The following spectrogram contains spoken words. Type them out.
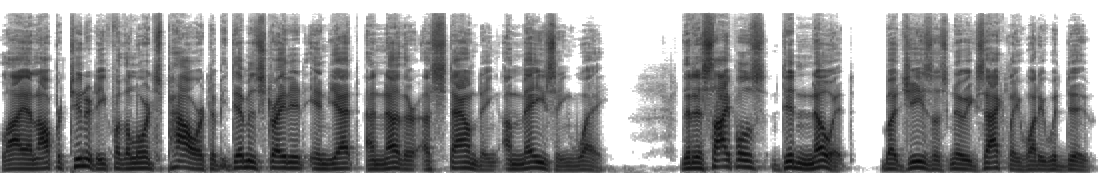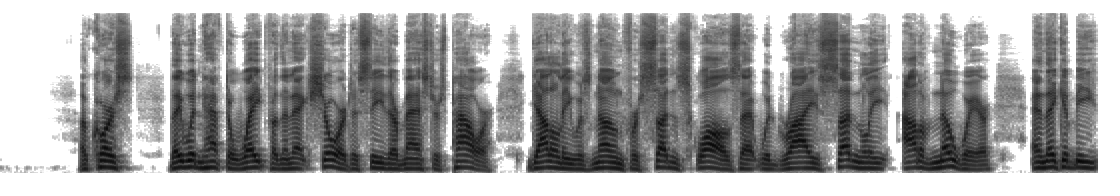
lie an opportunity for the Lord's power to be demonstrated in yet another astounding, amazing way. The disciples didn't know it, but Jesus knew exactly what he would do. Of course, they wouldn't have to wait for the next shore to see their master's power. Galilee was known for sudden squalls that would rise suddenly out of nowhere, and they could be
